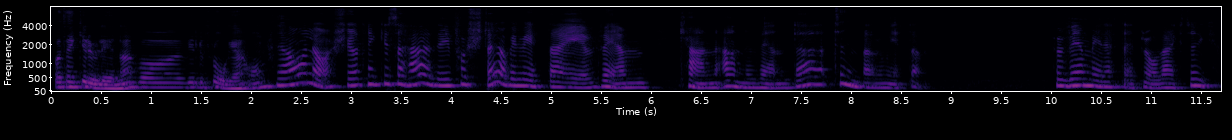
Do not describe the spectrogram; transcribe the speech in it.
Vad tänker du Lena? Vad vill du fråga om? Ja Lars, jag tänker så här. Det första jag vill veta är vem kan använda Teambarometern? För vem är detta ett bra verktyg?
